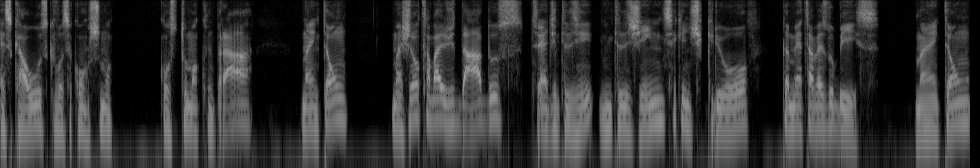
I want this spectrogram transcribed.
SKUs que você consuma, costuma comprar, né? Então, imagina o trabalho de dados, né, de inteligência que a gente criou também através do BIS, né? Então,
